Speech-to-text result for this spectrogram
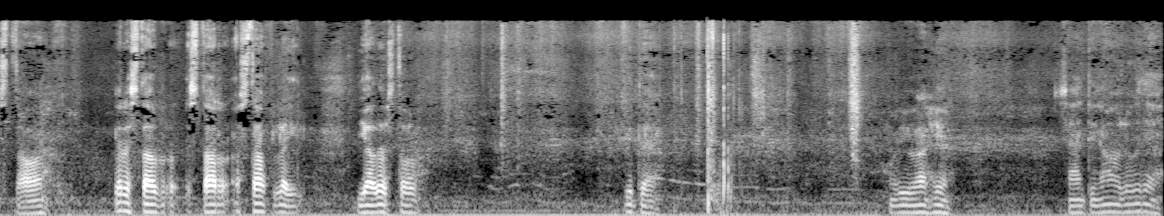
store. Gotta stop, start, stop like the other store. Look at that. What do you got here? Something. Oh, look at that.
